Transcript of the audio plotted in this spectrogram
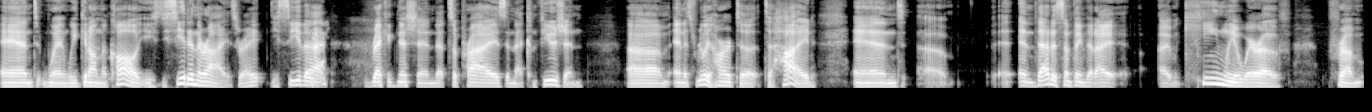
and when we get on the call, you, you see it in their eyes, right? You see that yeah. recognition, that surprise, and that confusion. Um, and it's really hard to to hide. And uh, and that is something that I I'm keenly aware of from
